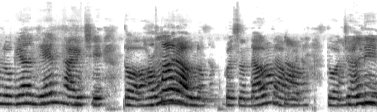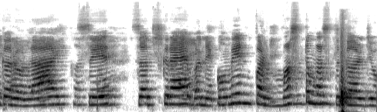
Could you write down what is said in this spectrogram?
વ્લોગ યાર થાય છે, તો અમારા વ્લોગ પસંદ આવતા હોય, તો જલ્દી કરો લાઈક શેર સબસ્ક્રાઇબ અને કોમેન્ટ પણ મસ્ત મસ્ત કરજો.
